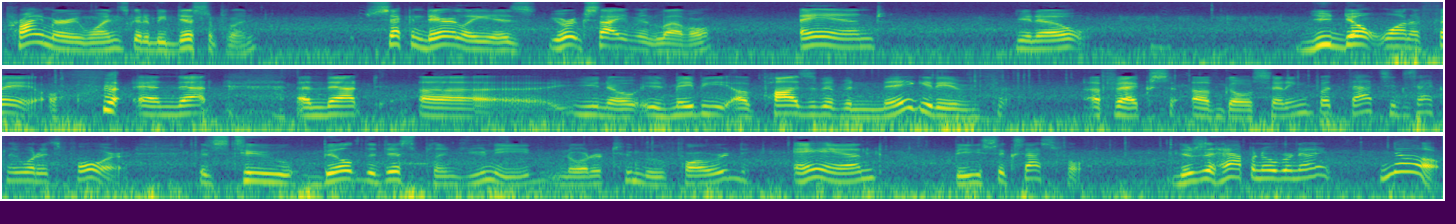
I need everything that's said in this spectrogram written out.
Primary one is going to be discipline. Secondarily is your excitement level, and you know, you don't want to fail, and that, and that, uh, you know, is maybe a positive and negative effects of goal setting, but that's exactly what it's for. It's to build the disciplines you need in order to move forward and be successful. Does it happen overnight? No.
